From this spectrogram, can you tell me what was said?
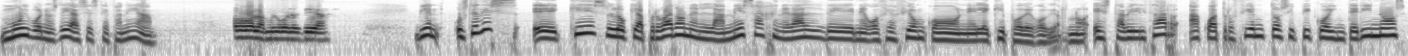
Muy buenos días, Estefanía. Hola, muy buenos días. Bien, ¿ustedes eh, qué es lo que aprobaron en la Mesa General de Negociación con el equipo de gobierno? Estabilizar a 400 y pico interinos,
